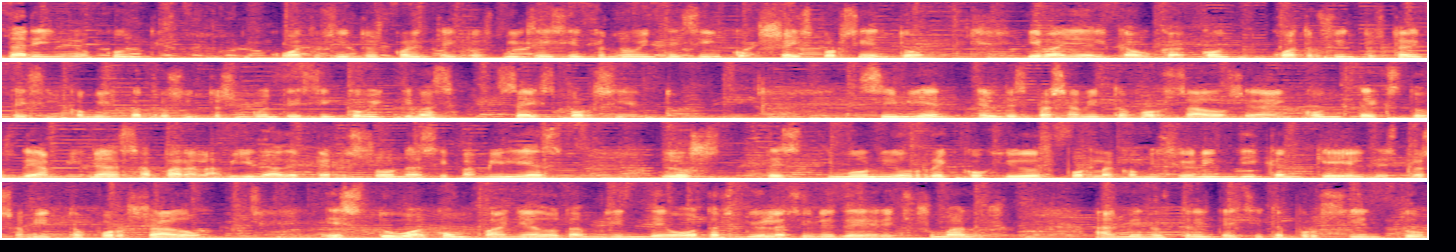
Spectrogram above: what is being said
Tariño con 442.695, 6%, y Valle del Cauca con 435.455 víctimas, 6%. Si bien el desplazamiento forzado se da en contextos de amenaza para la vida de personas y familias, los testimonios recogidos por la comisión indican que el desplazamiento forzado estuvo acompañado también de otras violaciones de derechos humanos. Al menos 37%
